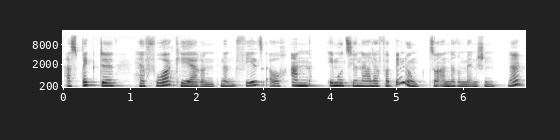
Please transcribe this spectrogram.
Aspekte hervorkehren, dann fehlt es auch an emotionaler Verbindung zu anderen Menschen. Ne?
